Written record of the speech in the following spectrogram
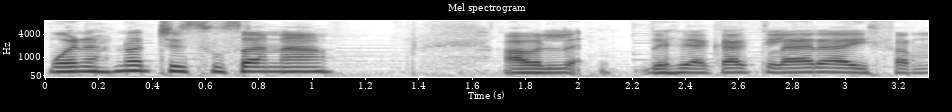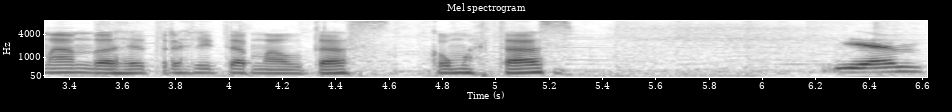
Buenas noches, Susana. Habla- desde acá Clara y Fernanda, desde Tres Liternautas. ¿Cómo estás? Bien,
